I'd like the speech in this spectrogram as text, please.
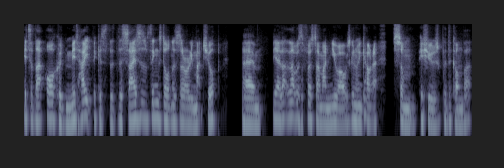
it's at that awkward mid height because the, the sizes of things don't necessarily match up. Um, yeah, that, that was the first time I knew I was going to encounter some issues with the combat.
